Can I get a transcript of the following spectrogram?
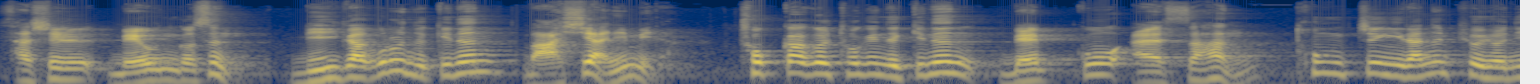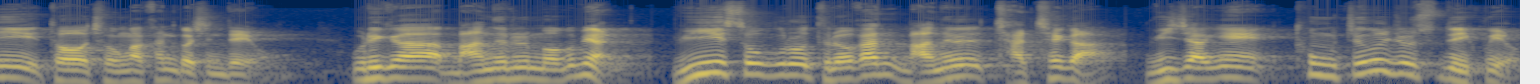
사실 매운 것은 미각으로 느끼는 맛이 아닙니다. 촉각을 통해 느끼는 맵고 알싸한 통증이라는 표현이 더 정확한 것인데요. 우리가 마늘을 먹으면 위 속으로 들어간 마늘 자체가 위장에 통증을 줄 수도 있고요.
